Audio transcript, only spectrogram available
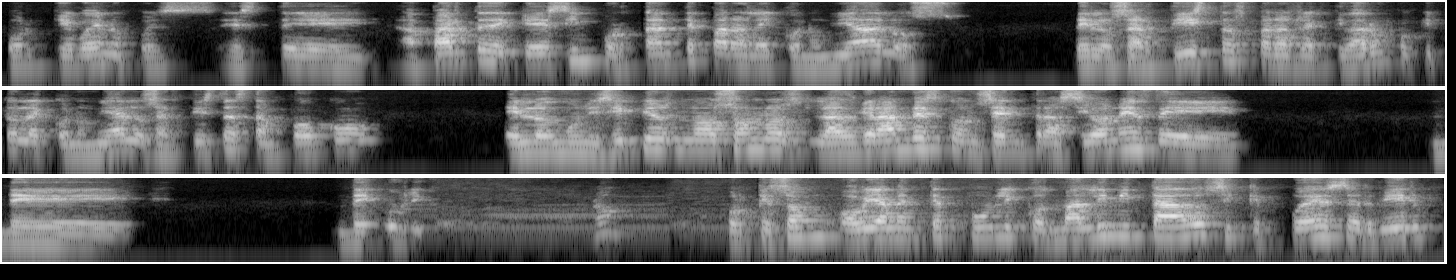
porque bueno, pues este, aparte de que es importante para la economía de los, de los artistas, para reactivar un poquito la economía de los artistas, tampoco en los municipios no son los, las grandes concentraciones de, de, de público. Porque son obviamente públicos más limitados y que puede servir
